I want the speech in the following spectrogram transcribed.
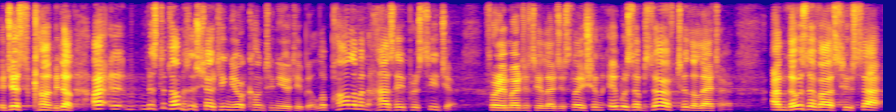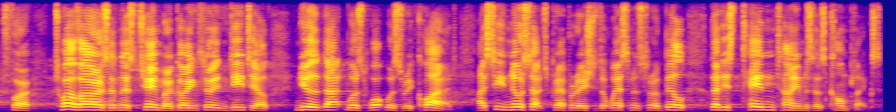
It just can't be done. I, uh, Mr Thomas is shouting your continuity bill. The Parliament has a procedure for emergency legislation. It was observed to the letter. And those of us who sat for 12 hours in this chamber going through it in detail knew that that was what was required. I see no such preparations at Westminster for a bill that is 10 times as complex.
